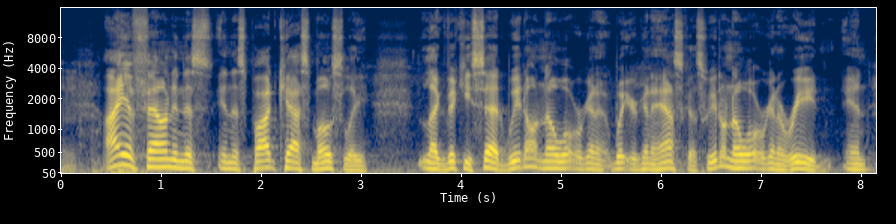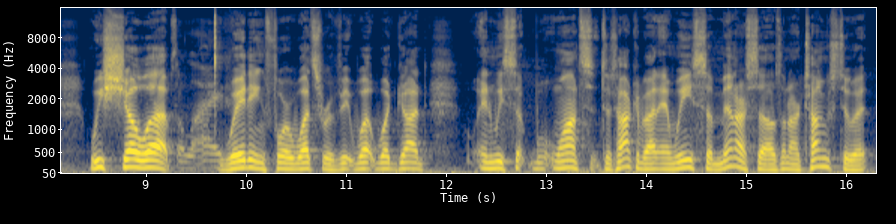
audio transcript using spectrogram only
Hmm. I have found in this in this podcast mostly, like Vicki said, we don't know what we're gonna what you're gonna ask us. We don't know what we're gonna read, and we show up waiting for what's reve- what what God and we su- wants to talk about, and we submit ourselves and our tongues to it.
